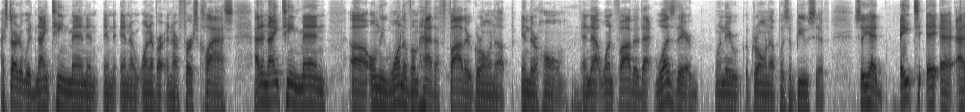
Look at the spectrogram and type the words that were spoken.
I started with 19 men in in, in a, one of our in our first class. Out of 19 men, uh, only one of them had a father growing up in their home, and that one father that was there when they were growing up was abusive. So you had 18, uh,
